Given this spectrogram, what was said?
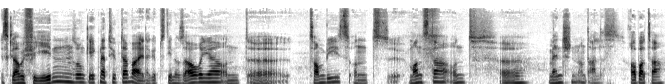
ist, glaube ich, für jeden so ein Gegnertyp dabei. Da gibt es Dinosaurier und äh, Zombies und äh, Monster und äh, Menschen und alles. Roboter,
